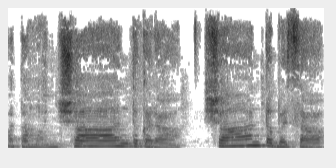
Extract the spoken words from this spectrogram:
आता मन शांत करा. शांत बसा.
